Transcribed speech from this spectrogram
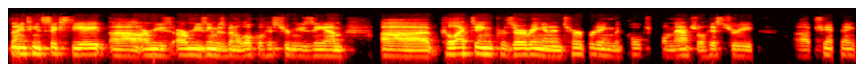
1968, uh, our, muse our, museum has been a local history museum, uh, collecting, preserving, and interpreting the cultural natural history of Champaign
